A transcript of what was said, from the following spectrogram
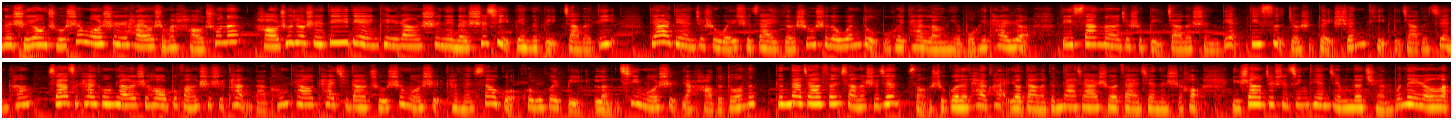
那使用除湿模式还有什么好处呢？好处就是第一点可以让室内的湿气变得比较的低，第二点就是维持在一个舒适的温度，不会太冷也不会太热。第三呢就是比较的省电，第四就是对身体比较的健康。下次开空调的时候，不妨试试看，把空调开启到除湿模式，看看效果会不会比冷气模式要好得多呢？跟大家分享的时间总是过得太快，又到了跟大家说再见的时候。以上就是今天节目的全部内容了，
